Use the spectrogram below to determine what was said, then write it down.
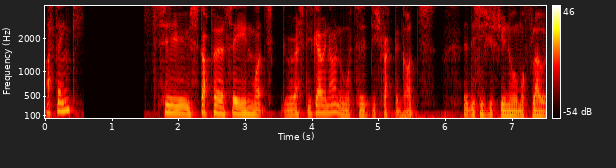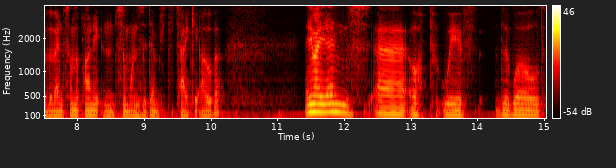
I think, to stop her seeing what the rest is going on, or to distract the gods. That this is just your normal flow of events on the planet, and someone's attempted to take it over. Anyway, it ends uh, up with the world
